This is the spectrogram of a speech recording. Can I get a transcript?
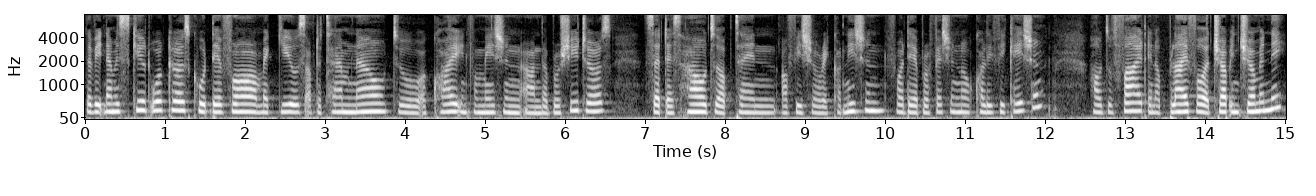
The Vietnamese skilled workers could therefore make use of the time now to acquire information on the procedures such as how to obtain official recognition for their professional qualification, how to find and apply for a job in Germany,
